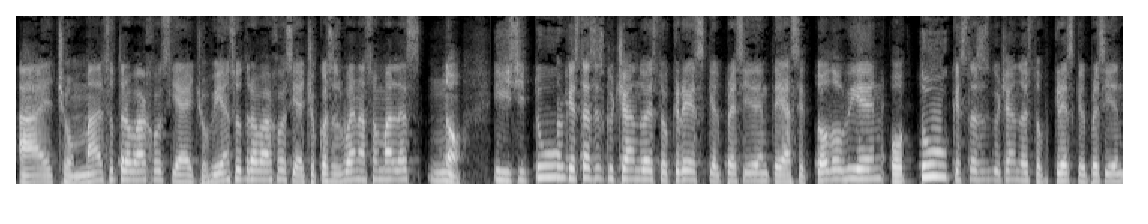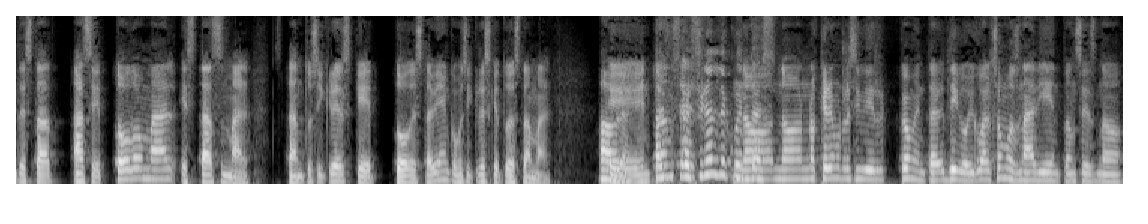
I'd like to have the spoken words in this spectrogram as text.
ha hecho mal su trabajo, si ha hecho bien su trabajo, si ha hecho cosas buenas o malas, no. Y si tú que estás escuchando esto crees que el presidente hace todo bien, o tú que estás escuchando esto crees que el presidente está, hace todo mal, estás mal. Tanto si crees que todo está bien como si crees que todo está mal. Ahora, Eh, al- entonces, al, final de cuentas, no, no, no queremos recibir comentarios. Digo, igual somos nadie, entonces no,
